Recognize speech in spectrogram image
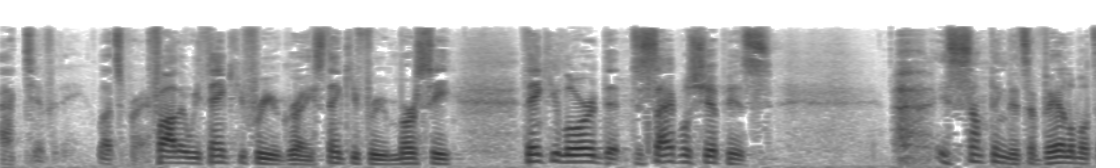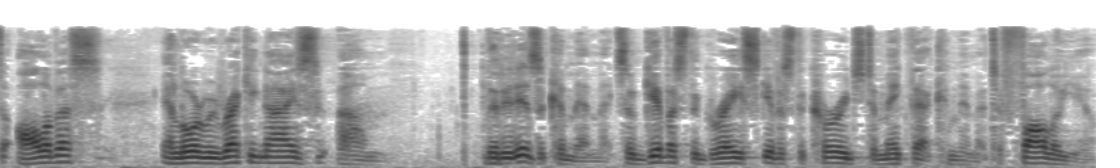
activity. Let's pray. Father, we thank you for your grace. Thank you for your mercy. Thank you, Lord, that discipleship is is something that's available to all of us. And Lord, we recognize um, that it is a commitment. So give us the grace, give us the courage to make that commitment, to follow you,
